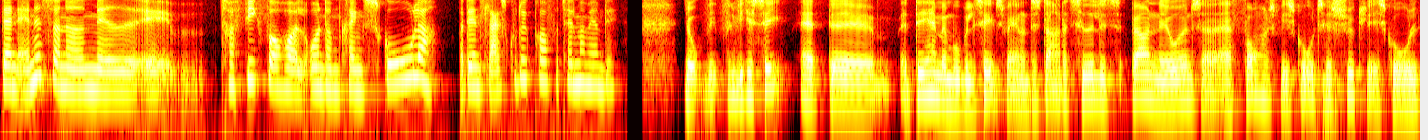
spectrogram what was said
Blandt andet sådan noget med øh, trafikforhold rundt omkring skoler og den slags. Kunne du ikke prøve at fortælle mig mere om det? Jo, vi, for vi kan se, at, øh, at det her med mobilitetsvaner, det starter tidligt. Børnene i Odense er forholdsvis gode til at cykle i skole.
